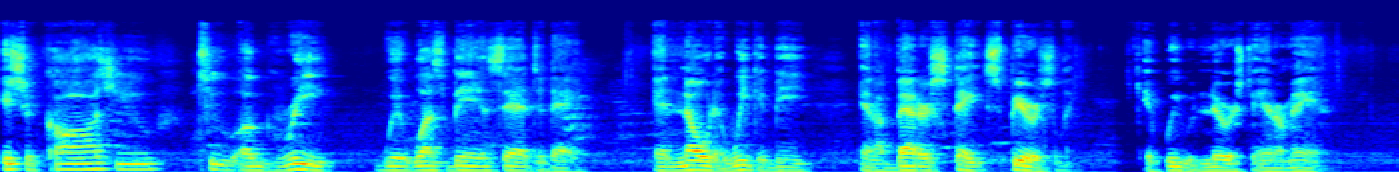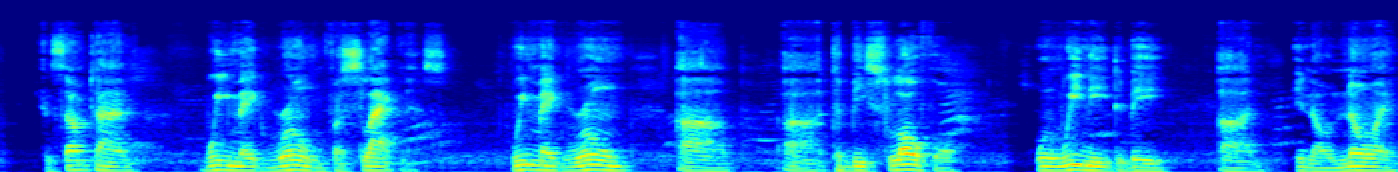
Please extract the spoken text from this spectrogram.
It should cause you to agree with what's being said today and know that we could be in a better state spiritually if we would nourish the inner man. And sometimes we make room for slackness. We make room uh, uh, to be slowful when we need to be, uh, you know, knowing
